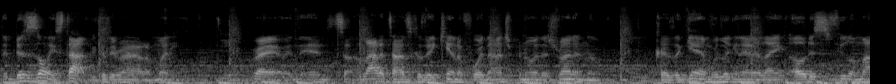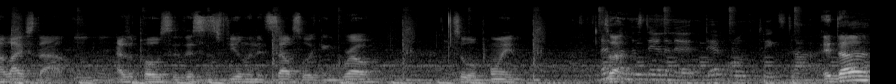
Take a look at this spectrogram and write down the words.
the business only stop because they run out of money, yeah. right? And, and so a lot of times because they can't afford the entrepreneur that's running them. Because again, we're looking at it like, oh, this is fueling my lifestyle, Mhm. as opposed to this is fueling itself so it can grow to a point. And So- understanding that that growth takes time. It does.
